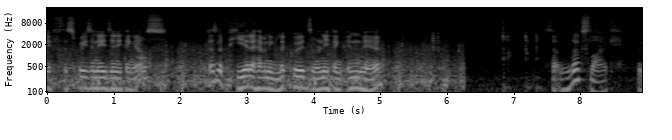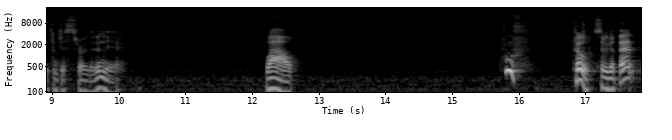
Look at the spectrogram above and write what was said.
if the squeezer needs anything else. It doesn't appear to have any liquids or anything in there. So it looks like we can just throw that in there. Wow. Whew. Cool, so we got that.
